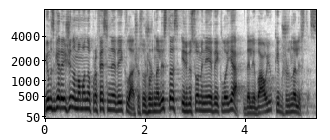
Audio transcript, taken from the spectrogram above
Jums gerai žinoma mano profesinė veikla. Aš esu žurnalistas ir visuomenėje veikloje dalyvauju kaip žurnalistas.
